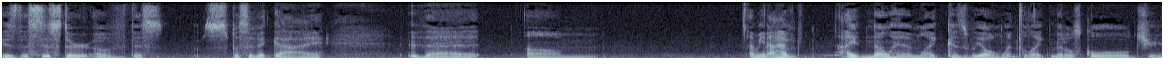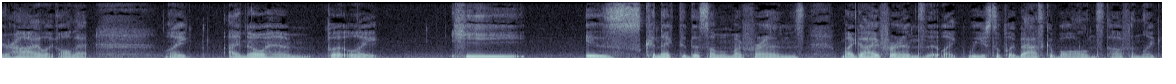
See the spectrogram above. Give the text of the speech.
is the sister of this specific guy that um I mean I have I know him like cuz we all went to like middle school, junior high, like all that. Like I know him, but like he is connected to some of my friends, my guy friends that like we used to play basketball and stuff and like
